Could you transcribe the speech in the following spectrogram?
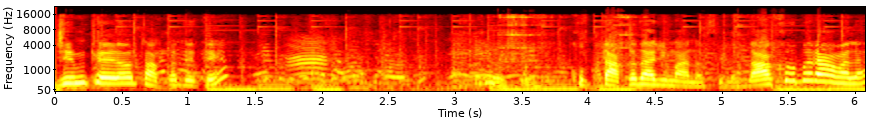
जिम खेळल्यावर ताकद येते. खूप ताकद आली मानसीला दाखव बरं आम्हाला.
